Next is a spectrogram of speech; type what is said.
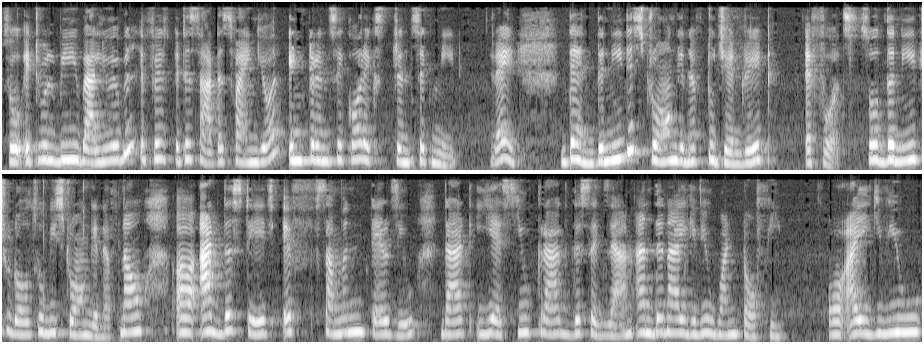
So it will be valuable if it is satisfying your intrinsic or extrinsic need right? Then the need is strong enough to generate efforts. So the need should also be strong enough. Now uh, at this stage if someone tells you that yes you cracked this exam and then i'll give you one toffee or i give you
